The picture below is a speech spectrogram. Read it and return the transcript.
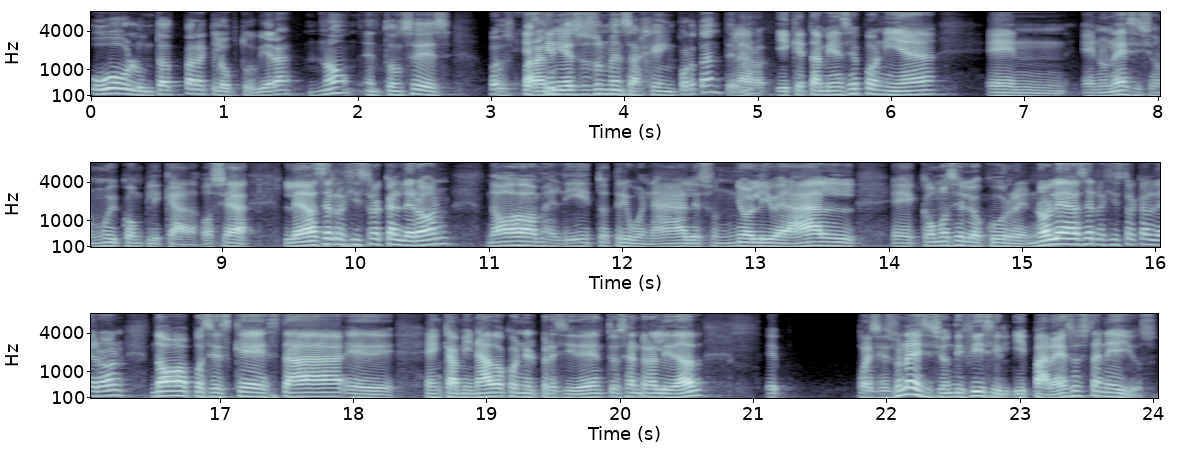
¿Hubo voluntad para que lo obtuviera? No. Entonces, pues es para que, mí eso es un mensaje importante. Claro, ¿no? y que también se ponía en, en, una decisión muy complicada. O sea, le das el registro a Calderón, no, maldito tribunal, es un neoliberal, eh, ¿cómo se le ocurre? No le das el registro a Calderón, no, pues es que está eh, encaminado con el presidente. O sea, en realidad, eh, pues es una decisión difícil y para eso están ellos.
